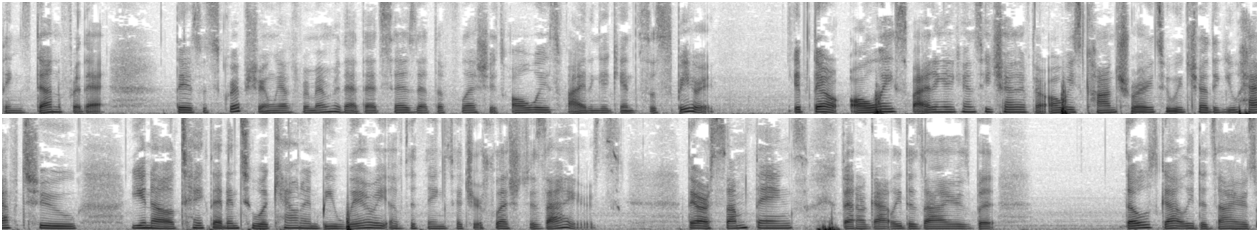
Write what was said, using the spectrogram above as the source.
things done for that there's a scripture, and we have to remember that, that says that the flesh is always fighting against the spirit. If they're always fighting against each other, if they're always contrary to each other, you have to, you know, take that into account and be wary of the things that your flesh desires. There are some things that are godly desires, but those godly desires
